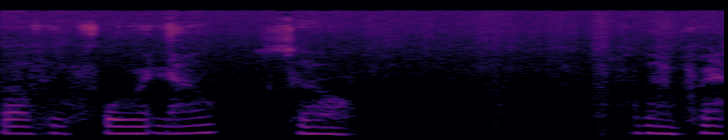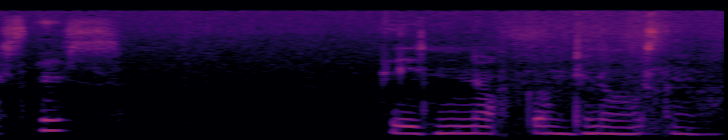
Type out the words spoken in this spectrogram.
Battlefield 4 right now. So, I'm going to press this. But he's not going to know what's going on.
